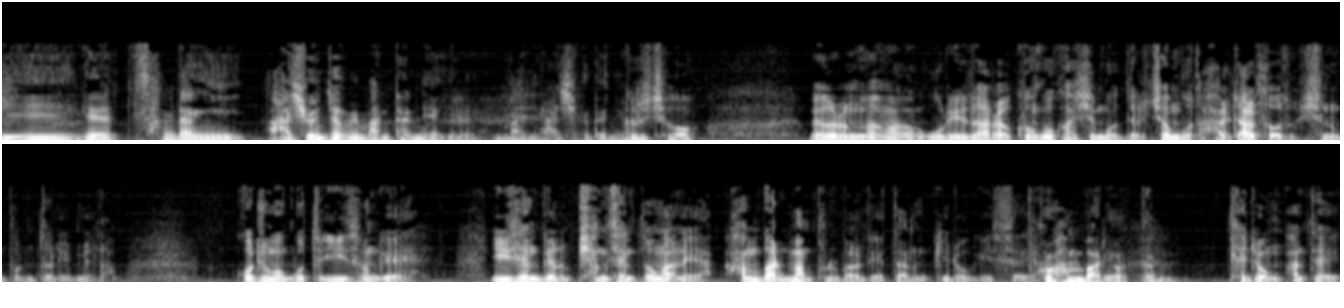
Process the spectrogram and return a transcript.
이게 상당히 아쉬운 점이 많다는 얘기를 많이 하시거든요. 그렇죠. 왜 그런가 하면 우리나라 건국하신 분들이 전부 다 활잘 쏘시는 분들입니다. 고주몽부터 이성계, 이성계는 평생 동안에 한 발만 불발됐다는 기록이 있어요. 그 한 발이 어떤? 태종한테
